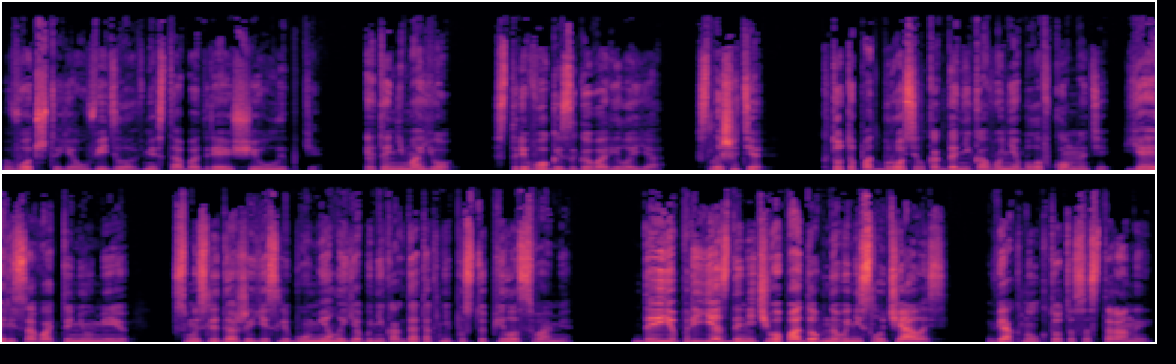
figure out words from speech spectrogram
вот что я увидела вместо ободряющей улыбки. «Это не мое!» — с тревогой заговорила я. «Слышите? Кто-то подбросил, когда никого не было в комнате. Я и рисовать-то не умею. В смысле, даже если бы умела, я бы никогда так не поступила с вами». «До ее приезда ничего подобного не случалось!» — вякнул кто-то со стороны.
